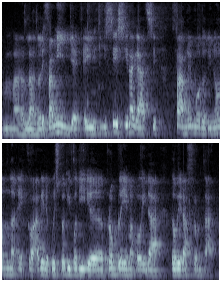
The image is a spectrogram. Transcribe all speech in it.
la, le famiglie e gli stessi ragazzi fanno in modo di non ecco, avere questo tipo di eh, problema poi da dover affrontare.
